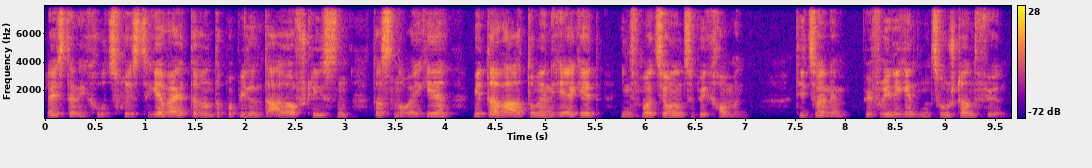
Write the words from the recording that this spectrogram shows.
lässt eine kurzfristige Erweiterung der Pupillen darauf schließen, dass Neugier mit der Erwartung einhergeht, Informationen zu bekommen, die zu einem befriedigenden Zustand führen.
